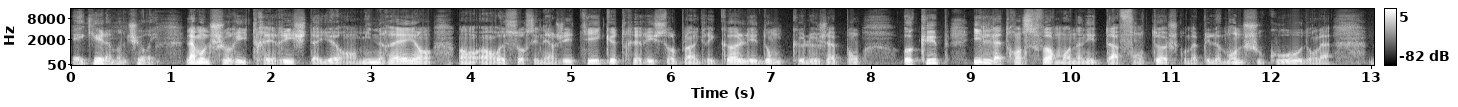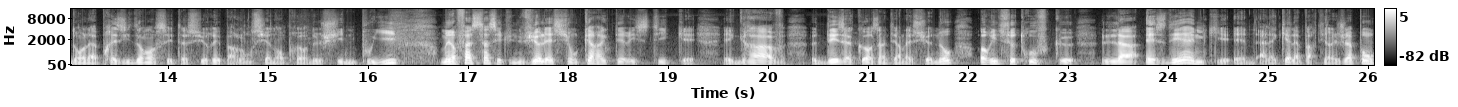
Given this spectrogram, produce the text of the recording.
et qui est la Mandchourie. La Mandchourie, très riche d'ailleurs en minerais, en, en ressources énergétiques, très riche sur le plan agricole, et donc que le Japon occupe. Il la transforme en un État fantoche qu'on appelait le Manchukuo, dont la, présidence est assurée par l'ancien empereur de Chine, Puyi. Mais enfin, ça, c'est une violation caractéristique et, grave des accords internationaux. Or, il se trouve que la SDN, à laquelle appartient le Japon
